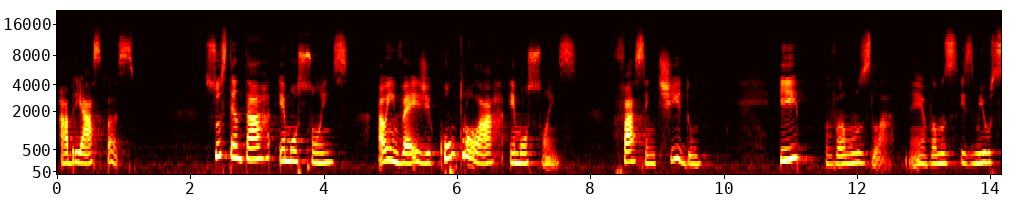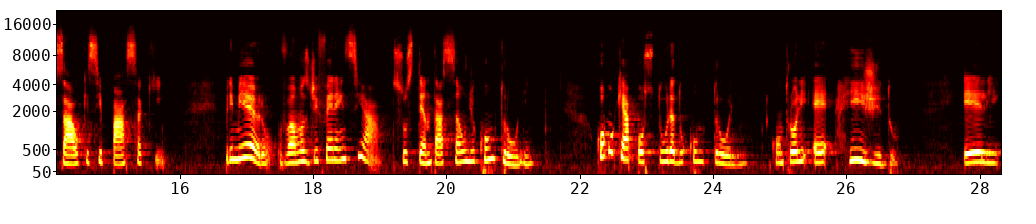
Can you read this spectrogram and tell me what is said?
Abre aspas. Sustentar emoções ao invés de controlar emoções. Faz sentido? E vamos lá, né? Vamos esmiuçar o que se passa aqui. Primeiro, vamos diferenciar sustentação de controle. Como que é a postura do controle? O controle é rígido, ele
